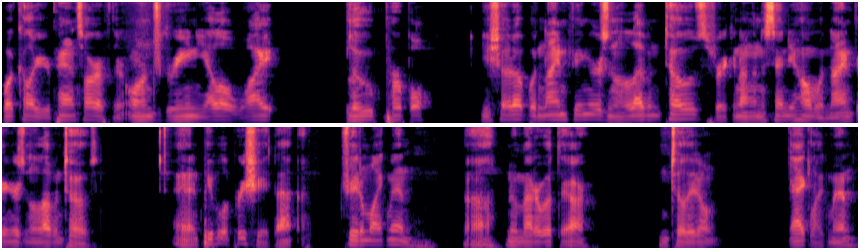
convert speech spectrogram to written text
what color your pants are, if they're orange, green, yellow, white, blue, purple. You showed up with nine fingers and 11 toes, freaking, I'm going to send you home with nine fingers and 11 toes. And people appreciate that. Treat them like men, uh, no matter what they are, until they don't act like men.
